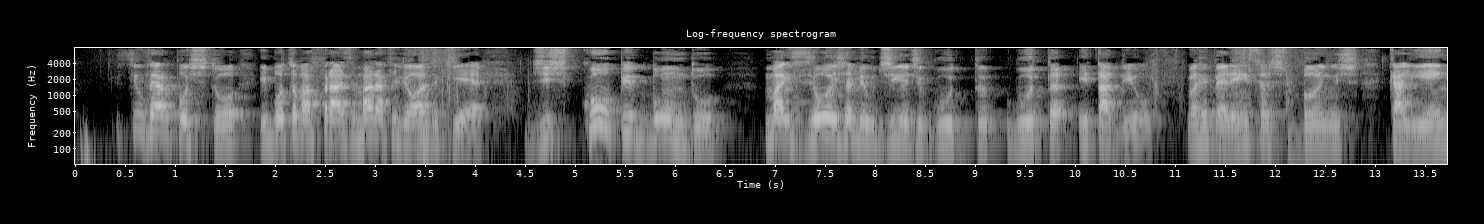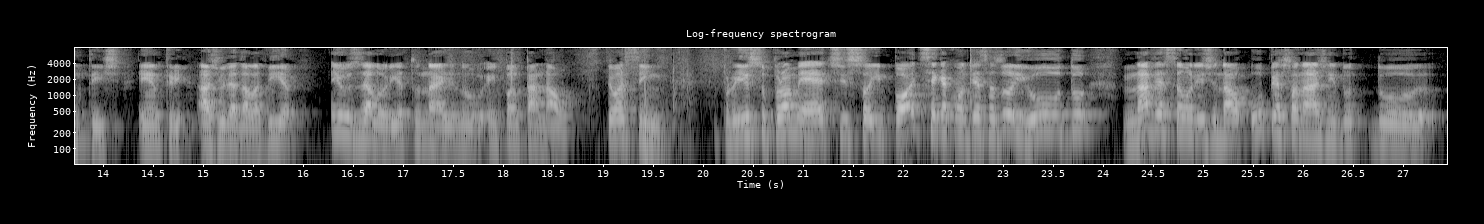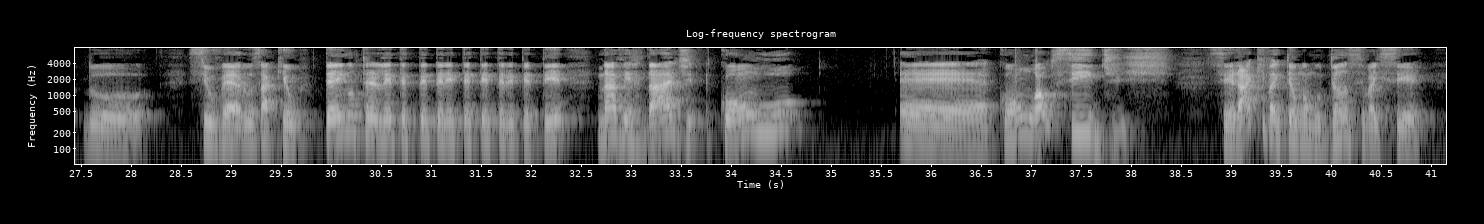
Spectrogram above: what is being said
Silvério postou e botou uma frase maravilhosa que é: Desculpe, bundo, mas hoje é meu dia de Guta, Guta e Tadeu. Uma referência aos banhos calientes entre a Júlia Dallavia e o Zé Loreto na, no, em Pantanal. Então, assim, isso promete, isso aí pode ser que aconteça zoiudo. Na versão original, o personagem do, do, do Silvério Zaqueu tem um treletetê, na verdade, com o é, com o Alcides. Será que vai ter uma mudança? Vai ser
